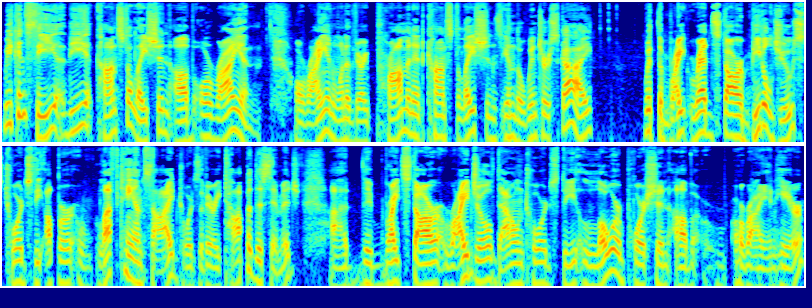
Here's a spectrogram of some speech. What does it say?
we can see the constellation of Orion. Orion, one of the very prominent constellations in the winter sky with the bright red star Betelgeuse towards the upper left hand side towards the very top of this image. Uh, the bright star Rigel down towards the lower portion of Orion here.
